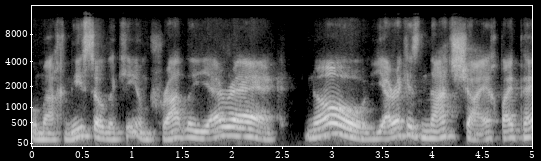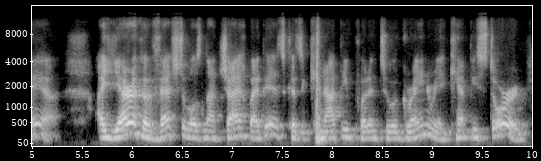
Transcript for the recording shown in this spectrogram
Umachniso l'yerek. No, yerek is not shaykh by peah. A yerek of vegetable is not shaykh by peah because it cannot be put into a granary. It can't be stored.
